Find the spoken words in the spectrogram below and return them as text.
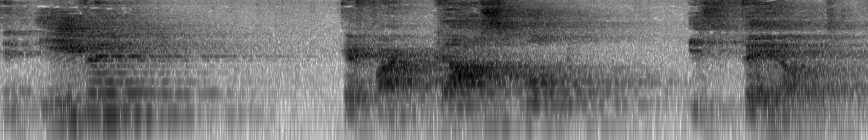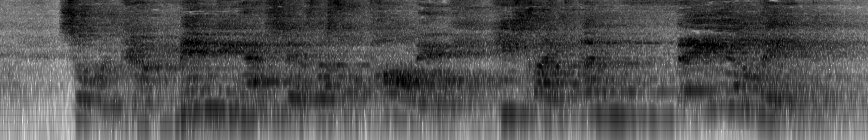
And even if our gospel is veiled, so we're commending ourselves. That's what Paul did. He's like unveiling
